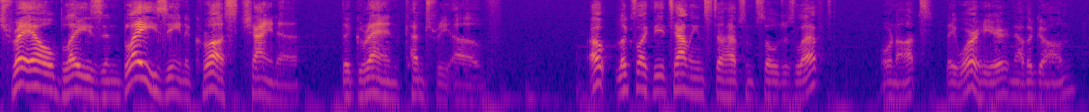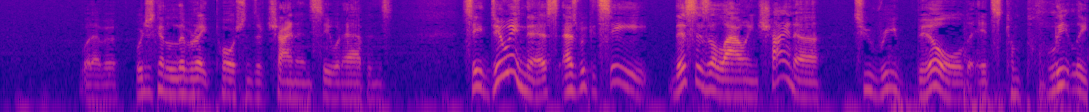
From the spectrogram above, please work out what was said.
trailblazing, blazing across China, the grand country of... Oh, looks like the Italians still have some soldiers left. Or not. They were here, now they're gone. Whatever. We're just going to liberate portions of China and see what happens. See, doing this, as we can see, this is allowing China to rebuild its completely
